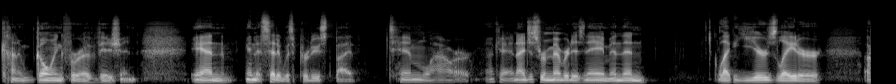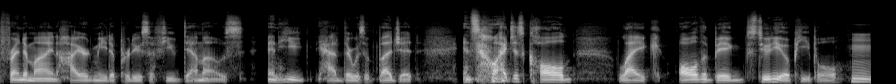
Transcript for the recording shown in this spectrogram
kind of going for a vision. And and it said it was produced by Tim Lauer. Okay, and I just remembered his name, and then like years later, a friend of mine hired me to produce a few demos, and he had there was a budget, and so I just called like all the big studio people. Hmm.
